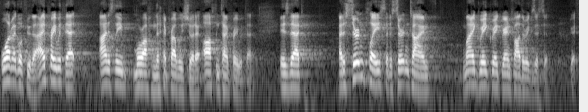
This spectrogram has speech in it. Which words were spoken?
Why do I go through that? I pray with that, honestly, more often than I probably should. I oftentimes pray with that. Is that at a certain place, at a certain time, my great great grandfather existed. Great.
